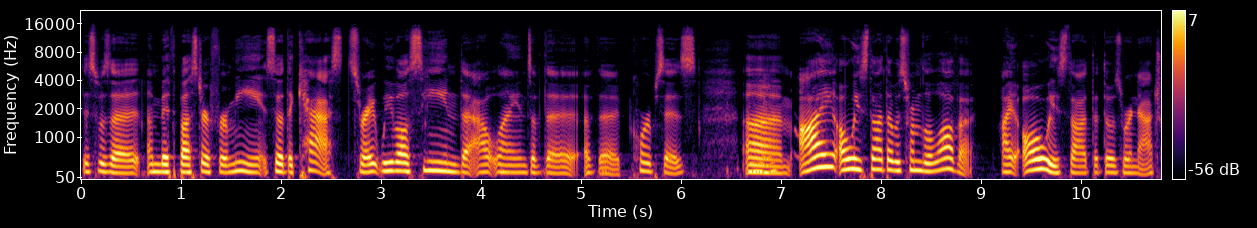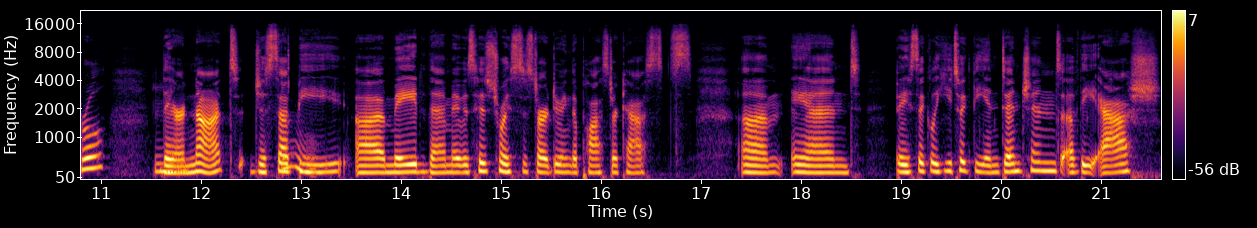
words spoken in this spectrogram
this was a, a myth buster for me. So the casts, right? We've all seen the outlines of the, of the corpses. Um, I always thought that was from the lava. I always thought that those were natural. They are not. Giuseppe uh, made them. It was his choice to start doing the plaster casts. Um, and basically, he took the indentions of the ash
